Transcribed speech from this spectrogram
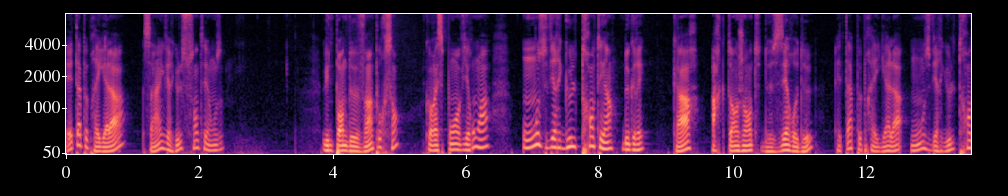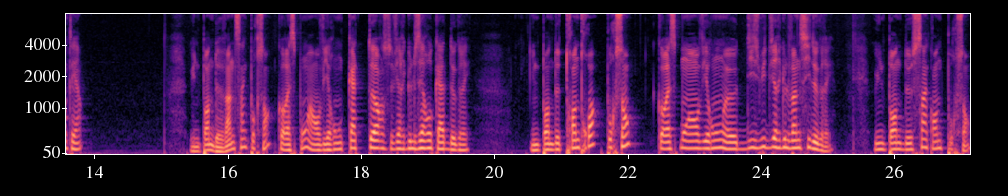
est à peu près égal à 5,71. Une pente de 20% correspond environ à 11,31 degrés, car arc tangente de 0,2 est à peu près égal à 11,31. Une pente de 25% correspond à environ 14,04 degrés. Une pente de 33% correspond à environ 18,26 euh, degrés. Une pente de 50%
